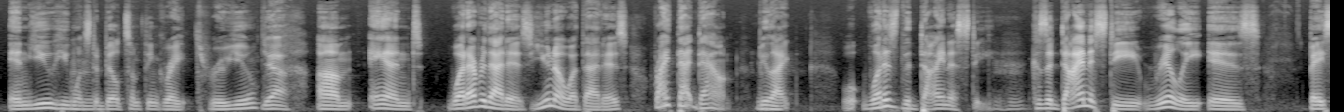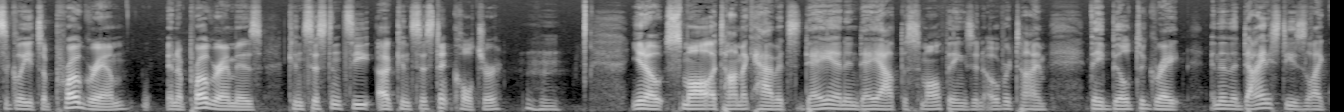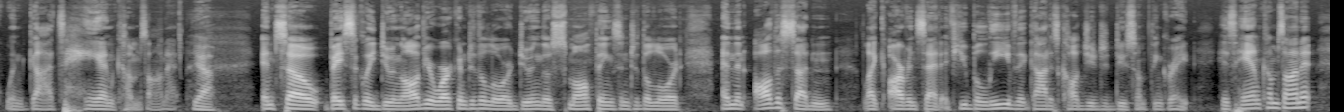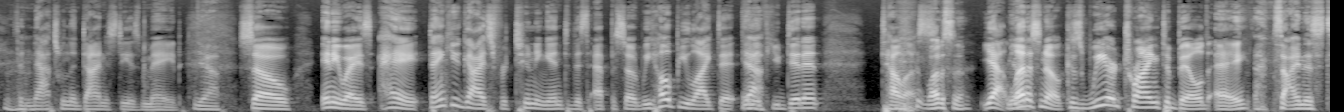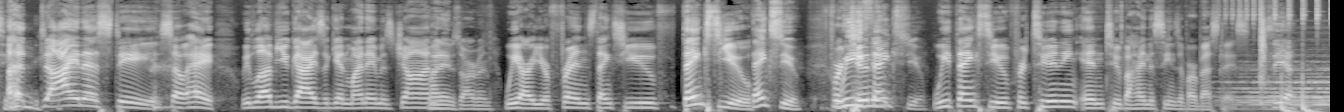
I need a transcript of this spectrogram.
in you. He wants mm-hmm. to build something great through you. yeah. Um, and whatever that is, you know what that is. Write that down. Be mm-hmm. like, "Wh- what is the dynasty? Mm-hmm. Because a dynasty really is basically it's a program, and a program is consistency, a consistent culture. Mm-hmm. You know, small atomic habits, day in and day out, the small things, and over time, they build to great. And then the dynasty is like when God's hand comes on it. Yeah. And so basically doing all of your work unto the Lord, doing those small things unto the Lord, and then all of a sudden, like Arvin said, if you believe that God has called you to do something great, his hand comes on it, then mm-hmm. that's when the dynasty is made. Yeah. So, anyways, hey, thank you guys for tuning into this episode. We hope you liked it. Yeah. And if you didn't, tell us. Let us know. yeah, let us know because we are trying to build a Dynasty. a dynasty. So hey, we love you guys again. My name is John. My name is Arvin. We are your friends. Thanks you. Thanks you Thanks you. for we tuning. thanks you. We thanks you for tuning into behind the scenes of our best days. See ya.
